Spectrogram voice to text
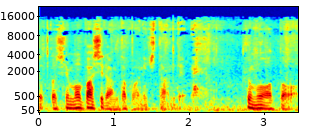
ちょっと霜柱のところに来たんで踏む音。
